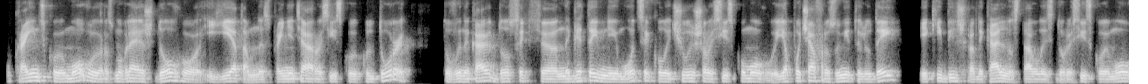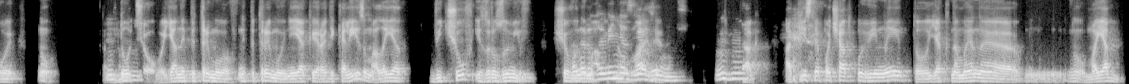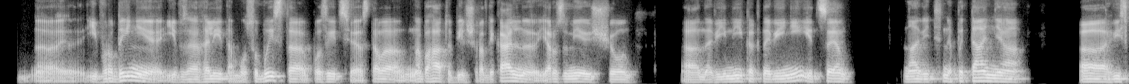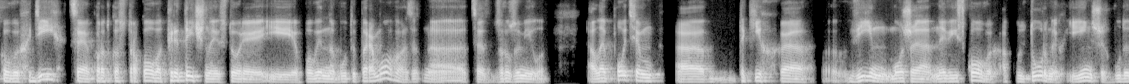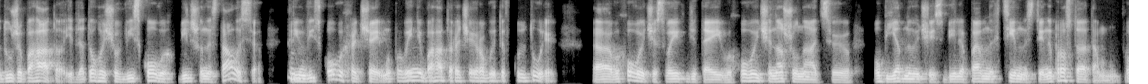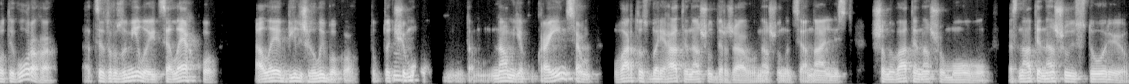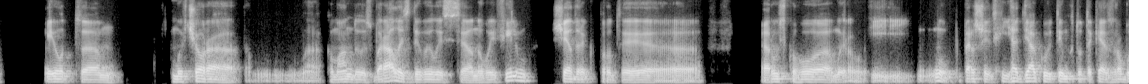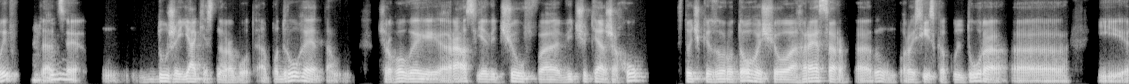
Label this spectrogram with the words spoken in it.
українською мовою розмовляєш довго і є там несприйняття російської культури, то виникають досить е, негативні емоції, коли чуєш російську мову. Я почав розуміти людей, які більш радикально ставились до російської мови. Ну там, угу. до цього я не підтримував, не підтримую ніякий радикалізм, але я відчув і зрозумів, що вони мали на увазі. Угу. так. А після початку війни, то як на мене, ну моя Е, і в родині, і взагалі там особиста позиція стала набагато більш радикальною. Я розумію, що е, на війні, як на війні, і це навіть не питання. Е, військових дій це короткострокова критична історія, і повинна бути перемога. це зрозуміло але потім е, таких е, війн, може не військових, а культурних і інших буде дуже багато. І для того, щоб військових більше не сталося, крім військових речей, ми повинні багато речей робити в культурі, е, виховуючи своїх дітей, виховуючи нашу націю, об'єднуючись біля певних цінностей, не просто там проти ворога, це зрозуміло і це легко. Але більш глибоко, тобто, чому там нам, як українцям, варто зберігати нашу державу, нашу національність, шанувати нашу мову, знати нашу історію. І от е, ми вчора там командою збирались, дивилися новий фільм Щедрик проти е, руського миру. І ну, по перше, я дякую тим, хто таке зробив. Да, Це дуже якісна робота. А по-друге, там черговий раз я відчув е, відчуття жаху з точки зору того, що агресор, е, ну російська культура е, і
